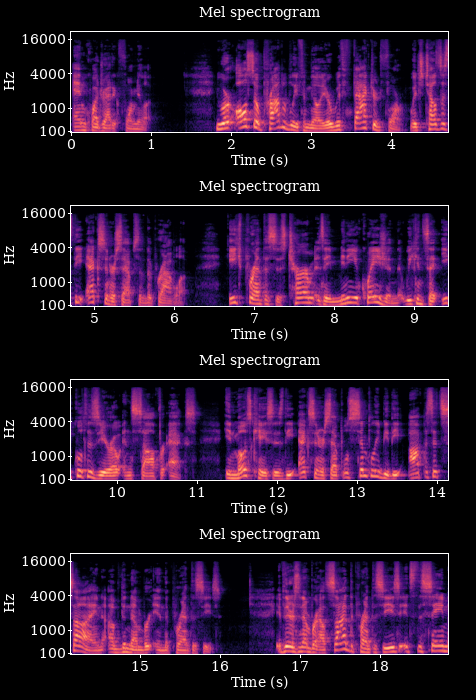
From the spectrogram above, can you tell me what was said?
and quadratic formula. You are also probably familiar with factored form, which tells us the x-intercepts of the parabola. Each parenthesis term is a mini equation that we can set equal to zero and solve for x. In most cases, the x-intercept will simply be the opposite sign of the number in the parentheses. If there's a number outside the parentheses, it's the same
